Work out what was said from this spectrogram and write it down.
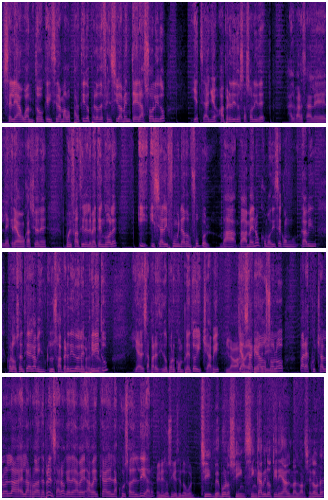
se le aguantó que hiciera malos partidos, pero defensivamente era sólido y este año ha perdido esa solidez. Al Barça le, le crean ocasiones muy fáciles, le meten goles y, y se ha difuminado en fútbol. Va, va a menos, como dice con Gaby, con la ausencia de Gaby, incluso ha perdido el Ha perdido. Y ha desaparecido por completo y Xavi Y ya se ha quedado solo para escucharlo en, la- en las ruedas de prensa, ¿no? Que de a ver, a ver qué es la excusa del día, ¿no? En eso sigue siendo bueno. Sí, bueno, sin, sin Gaby no tiene alma el Barcelona.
